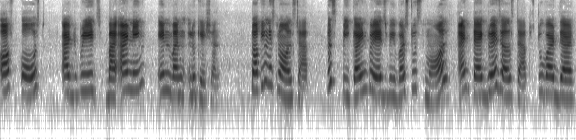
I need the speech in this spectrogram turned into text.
of cost advantage by earning in one location. Talking small steps. The speaker encouraged viewers to small and take gradual steps toward their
